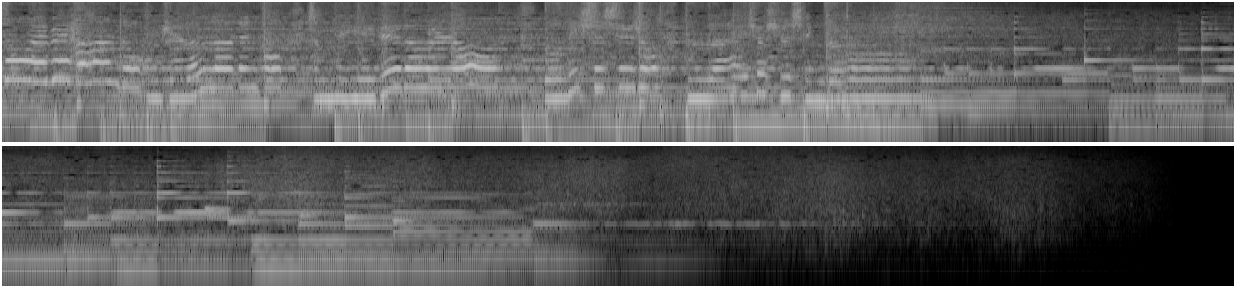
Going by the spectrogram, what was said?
从未被寒冬风吹乱了天空，像你给的温柔，我迷失其中，原来这是心动。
